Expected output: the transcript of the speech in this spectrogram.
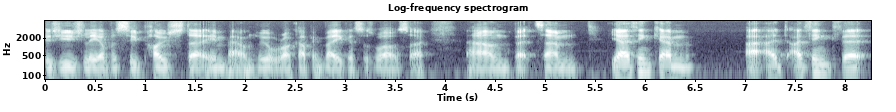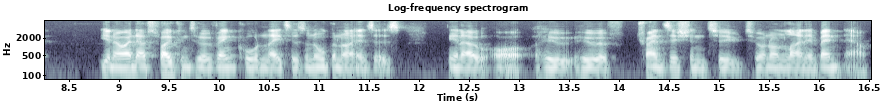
because usually, obviously, post uh, inbound, we all rock up in Vegas as well. So, um, but um, yeah, I think um, I I think that you know, and I've spoken to event coordinators and organizers, you know, or who who have transitioned to to an online event now.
